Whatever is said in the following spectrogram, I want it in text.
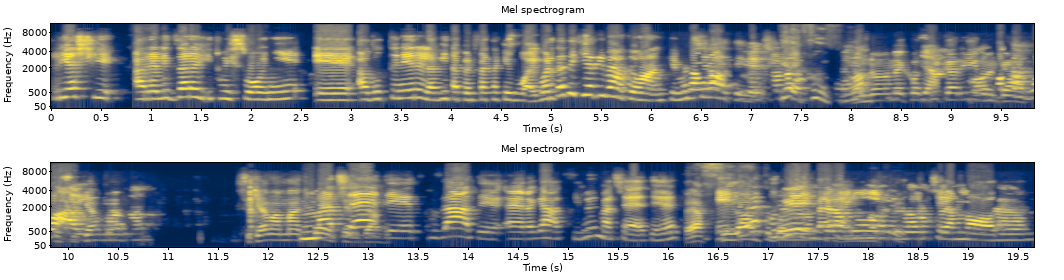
riesci a realizzare i tuoi sogni e ad ottenere la vita perfetta che vuoi. Guardate chi è arrivato anche, Macete. Chi è Fuffu? Un nome così carino il gatto, si chiama... Si chiama Macete. Macete, scusate, eh, ragazzi, lui è Macete. È affilante e ora sembra carino, dolce a modo.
